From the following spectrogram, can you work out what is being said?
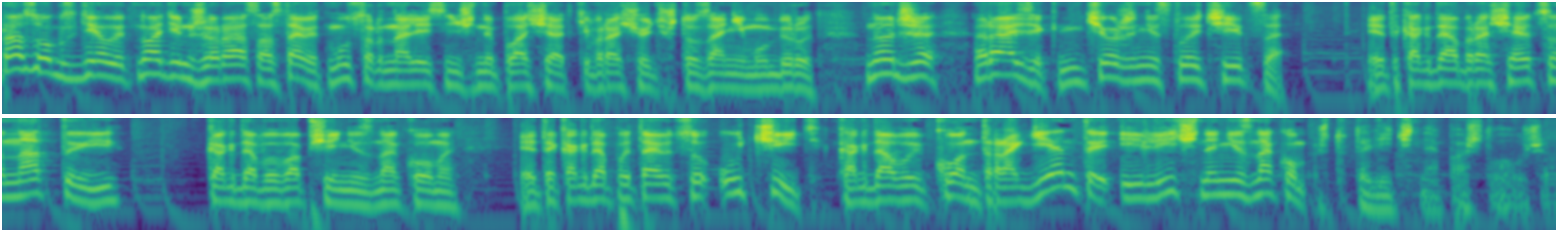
разок сделает, ну, один же раз оставит мусор на лестничной площадке в расчете, что за ним уберут. Но это же разик, ничего же не случится. Это когда обращаются на «ты». Когда вы вообще не знакомы. Это когда пытаются учить, когда вы контрагенты и лично не знакомы. Что-то личное пошло уже.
